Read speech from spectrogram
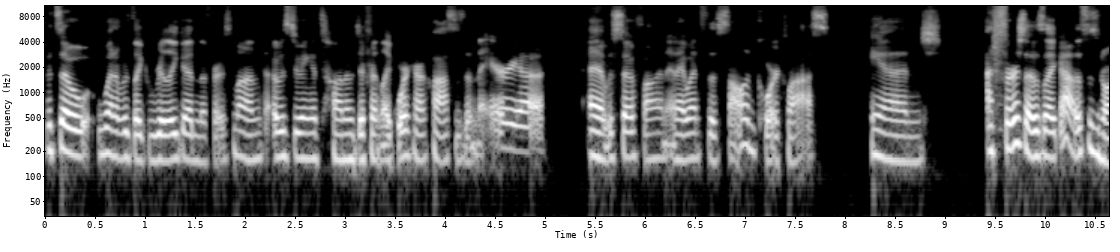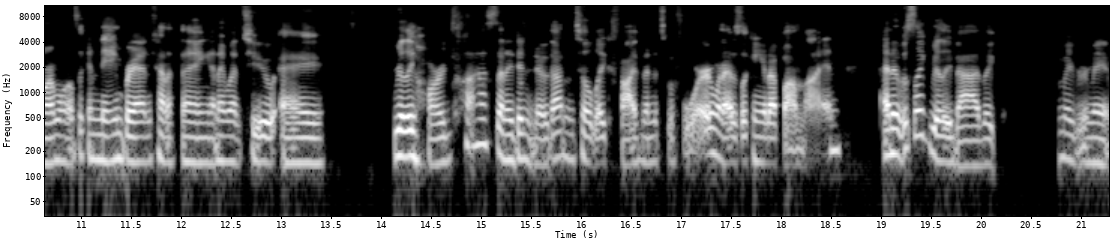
but so when it was like really good in the first month, I was doing a ton of different like workout classes in the area, and it was so fun. And I went to the SolidCore class, and at first I was like, oh, this is normal. It's like a name brand kind of thing. And I went to a really hard class, and I didn't know that until like five minutes before when I was looking it up online. And it was like really bad. Like my roommate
